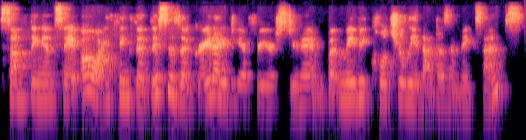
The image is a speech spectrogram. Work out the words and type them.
something and say, oh, I think that this is a great idea for your student, but maybe culturally that doesn't make sense.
